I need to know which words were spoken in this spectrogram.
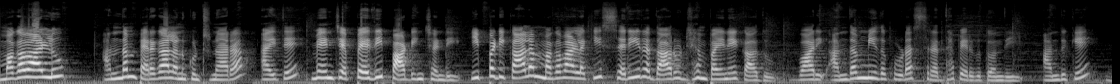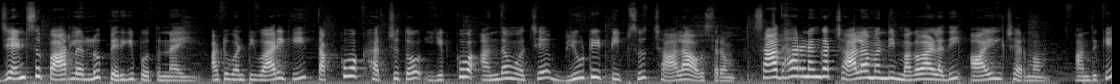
మగవాళ్ళు అందం పెరగాలనుకుంటున్నారా? అయితే మేం చెప్పేది పాటించండి. ఇప్పటి కాలం మగవాళ్ళకి శరీర దారుఢ్యంపైనే కాదు. వారి అందం మీద కూడా శ్రద్ధ పెరుగుతోంది. అందుకే జెంట్స్ పార్లర్లు పెరిగిపోతున్నాయి. అటువంటి వారికి తక్కువ ఖర్చుతో ఎక్కువ అందం వచ్చే బ్యూటీ టిప్స్ చాలా అవసరం. సాధారణంగా చాలా మంది మగవాళ్ళది ఆయిల్ చర్మం. అందుకే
